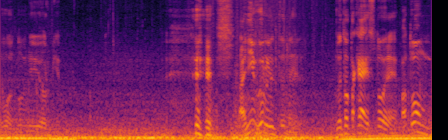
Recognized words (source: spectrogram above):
вот, ну, в Нью-Йорке. Они вырыли тоннель. Ну, это такая история. Потом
